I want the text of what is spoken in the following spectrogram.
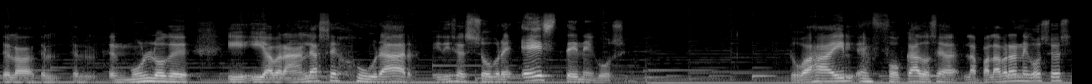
del, muslo de. Y, Abraham le hace jurar y dice: sobre este negocio. Tú vas a ir enfocado. O sea, la palabra negocio es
